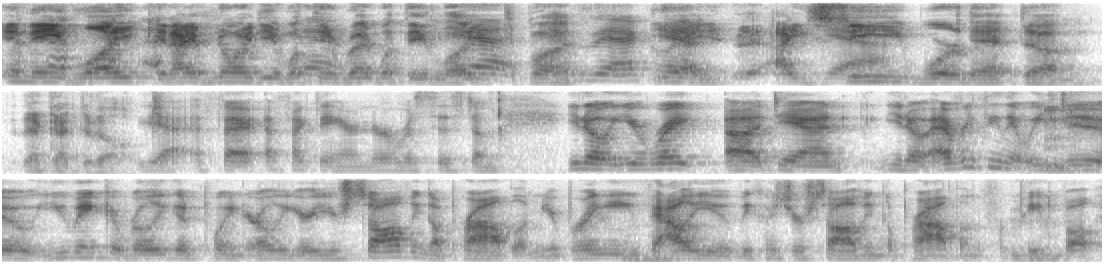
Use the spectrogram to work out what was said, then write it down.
and they like and i have no idea what they read what they liked Yeah, but exactly. yeah i see Yeah. where that um, that got developed yeah affect, affecting our nervous system you know you're right uh, dan you know everything that we do you make a really good point earlier you're solving a problem you're bringing Mm-hmm. value because you're solving a problem for mm-hmm. people.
